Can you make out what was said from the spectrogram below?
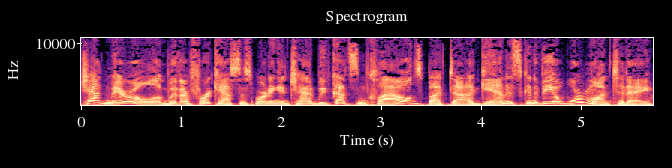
Chad Merrill with our forecast this morning. And Chad, we've got some clouds, but uh, again, it's going to be a warm one today.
